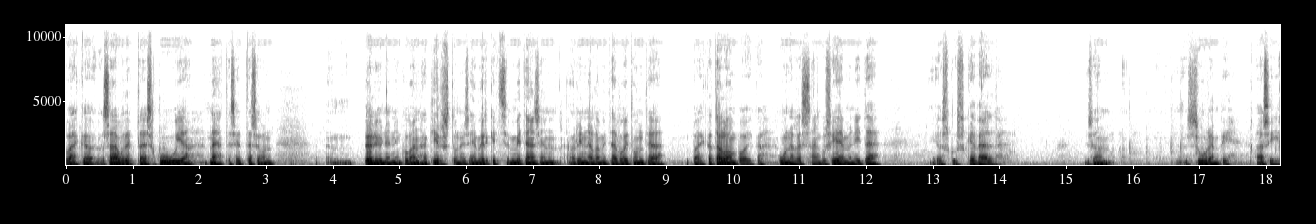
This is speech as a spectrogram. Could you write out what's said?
vaikka saavutettaisiin kuu ja nähtäisiin, että se on pölyinen niin kuin vanha kirstu, niin se ei merkitse mitään sen rinnalla, mitä voi tuntea vaikka talonpoika kuunnellessaan, kun siemen itä joskus keväällä. Se on suurempi asia.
